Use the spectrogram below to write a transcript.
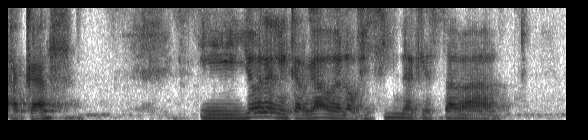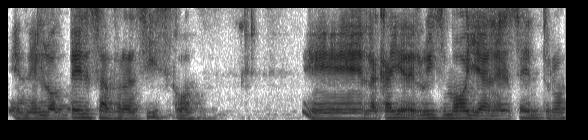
Acar. Y yo era el encargado de la oficina que estaba en el Hotel San Francisco, en la calle de Luis Moya, en el centro.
